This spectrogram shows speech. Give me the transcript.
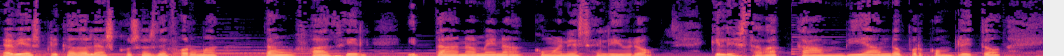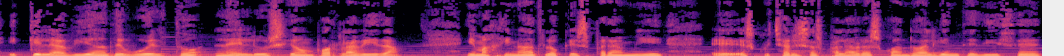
le había explicado las cosas de forma tan fácil y tan amena como en ese libro, que le estaba cambiando por completo y que le había devuelto la ilusión por la vida. Imaginad lo que es para mí eh, escuchar esas palabras cuando alguien te dice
